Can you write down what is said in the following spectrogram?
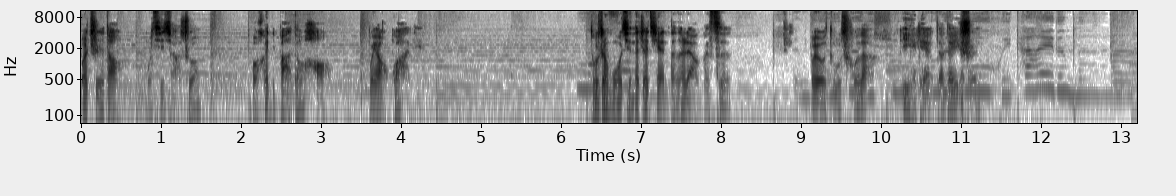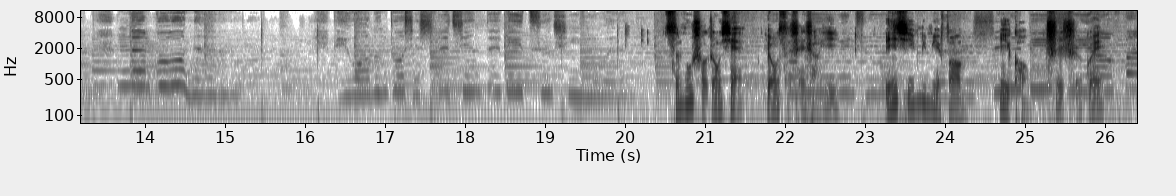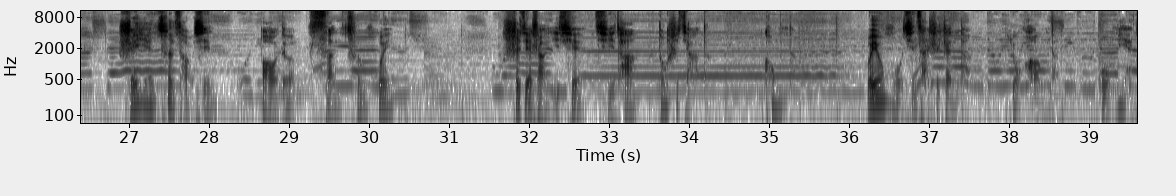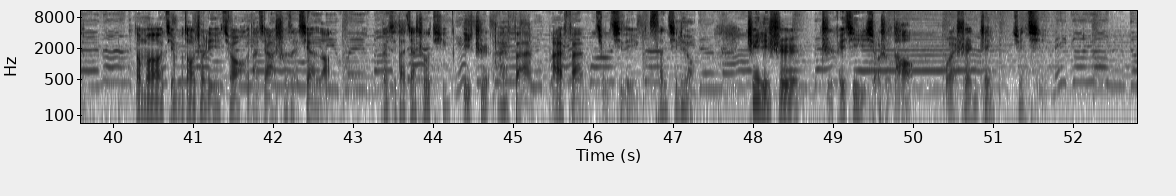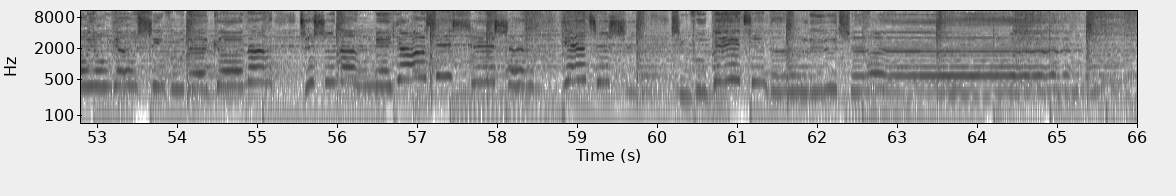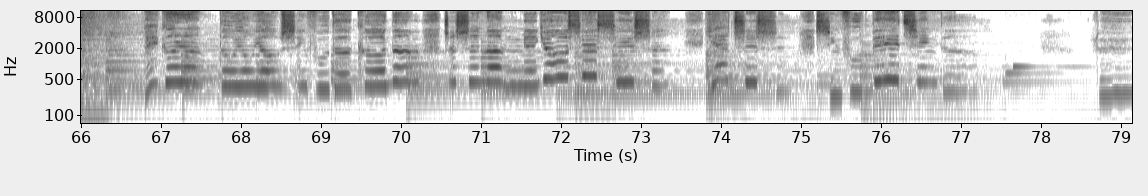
我知道，母亲想说：“我和你爸都好，不要挂念。”读着母亲的这简单的两个字，我又读出了一脸的泪水。慈母手中线，游子身上衣。临行密密缝，意恐迟迟归。谁言寸草心，报得三春晖。世界上一切其他都是假的、空的，唯有母亲才是真的、永恒的、不灭的。那么节目到这里就要和大家说再见了，感谢大家收听荔枝 FM FM 九七零三七六，这里是纸飞机与小手套。我是 NJ 俊奇。只是难免有些牺牲，也只是幸福必经的旅程。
